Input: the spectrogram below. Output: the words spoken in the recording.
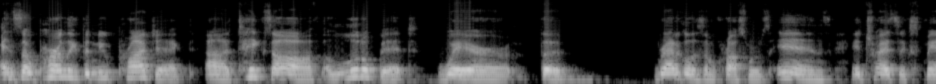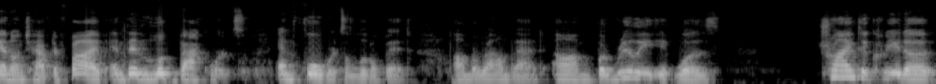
and so partly the new project uh, takes off a little bit where the radicalism crossroads ends. It tries to expand on chapter five and then look backwards and forwards a little bit um, around that. Um, but really, it was trying to create a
